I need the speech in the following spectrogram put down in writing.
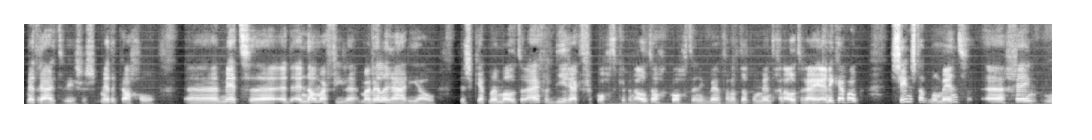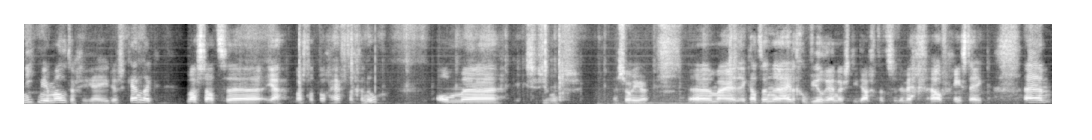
met ruitenwissers, met een kachel, uh, met, uh, en dan maar file, maar wel een radio. Dus ik heb mijn motor eigenlijk direct verkocht. Ik heb een auto gekocht en ik ben vanaf dat moment gaan autorijden. En ik heb ook sinds dat moment uh, geen, niet meer motor gereden. Dus kennelijk was dat, uh, ja, was dat toch heftig genoeg om. Uh, Jezus, jongens. Sorry hoor. maar ik had een hele groep wielrenners die dachten dat ze de weg over ging steken. Um,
